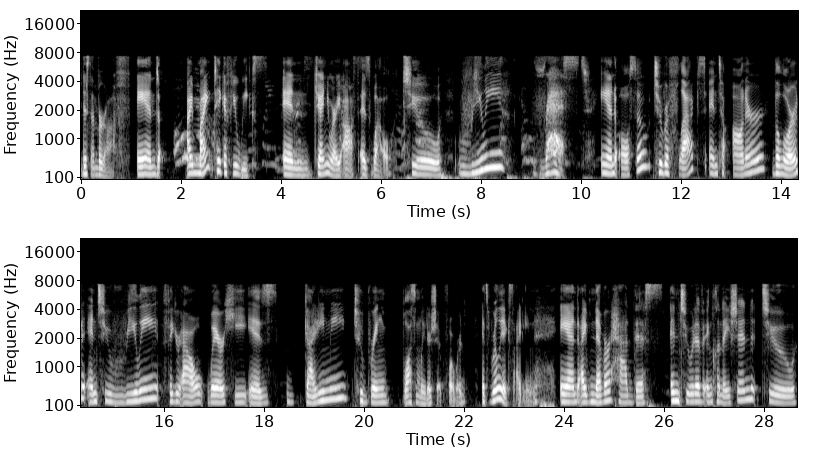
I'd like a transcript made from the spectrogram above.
December off. And I might take a few weeks in January off as well to really rest and also to reflect and to honor the Lord and to really figure out where He is guiding me to bring Blossom Leadership forward. It's really exciting. And I've never had this intuitive inclination to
